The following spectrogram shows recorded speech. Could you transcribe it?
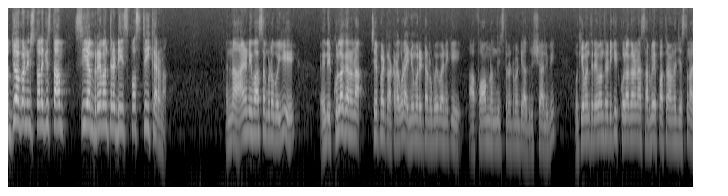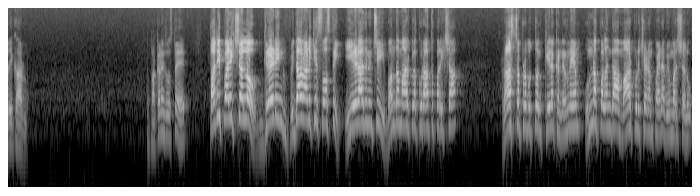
ఉద్యోగం నుంచి తొలగిస్తాం. సీఎం రేవంత్ రెడ్డి స్పష్టీకరణ. అన్న ఆయన నివాసం కూడా పోయి ఆయన కులగణన చేపట్టారు. అక్కడ కూడా ఎన్యూమరేటర్లు పోయి ఆయనకి ఆ ఫామ్ను అందిస్తున్నటువంటి ఆ దృశ్యాలు ఇవి. ముఖ్యమంత్రి రేవంత్ రెడ్డికి కులగణన సర్వే పత్రం అందజేస్తున్న అధికారులు. పక్కనే చూస్తే పది పరీక్షల్లో గ్రేడింగ్ విధానానికి స్వస్తి. ఈ ఏడాది నుంచి వంద మార్కులకు రాత పరీక్ష. రాష్ట్ర ప్రభుత్వం కీలక నిర్ణయం. ఉన్న పలంగా మార్పులు చేయడం పైన విమర్శలు.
